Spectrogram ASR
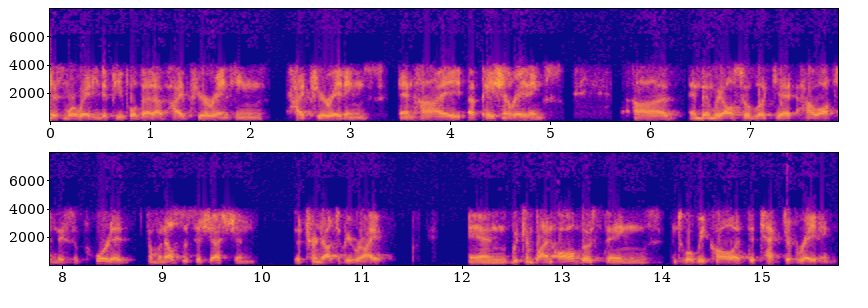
gives more weighting to people that have high peer rankings, high peer ratings, and high uh, patient ratings. Uh, and then we also look at how often they supported someone else's suggestion that turned out to be right. And we combine all those things into what we call a detective rating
